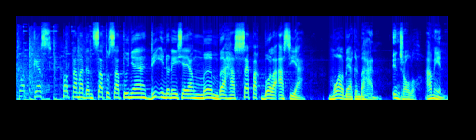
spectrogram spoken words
Podcast pertama dan satu-satunya di Indonesia yang membahas sepak bola Asia. Moal beakeun bahan. Insya Allah. Amin.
